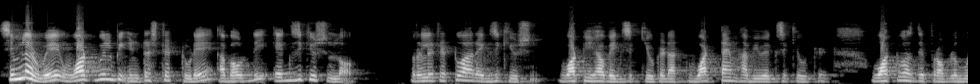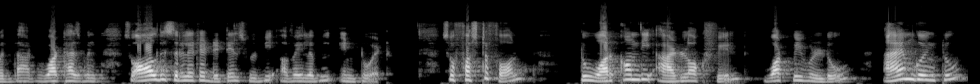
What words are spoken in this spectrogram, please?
Similar way what we'll be interested today about the execution log related to our execution. What you have executed at what time have you executed what was the problem with that what has been so all these related details will be available into it. So first of all to work on the add log field what we will do i am going to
